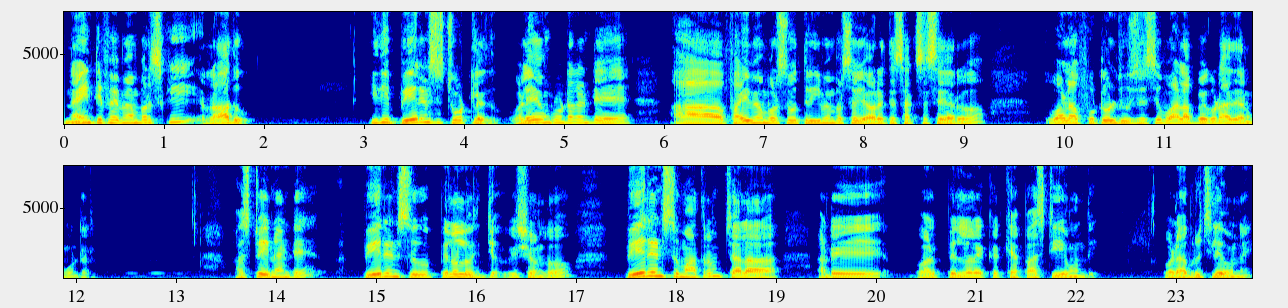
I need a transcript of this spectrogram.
95 మెంబర్స్‌కి రాదు. ఇది పేరెంట్స్ చూడట్లేదు. హ్మ్. వాళ్ళేమనుకుంటారంటే ఆ 5 మెంబర్సో, 3 మెంబర్సో ఎవరైతే సక్సెస్ అయ్యారో వాళ్ళ ఫోటోలు చూసేసి వాళ్ళ అబ్బాయి కూడా అదే అనుకుంటారు. ఫస్ట్ ఏంటంటే పేరెంట్స్ పిల్లల విద్య విషయంలో పేరెంట్స్ మాత్రం చాలా అంటే వాళ్ళ పిల్లల యొక్క కెపాసిటీ ఏముంది? వాడి అభిరుచులు ఏమున్నాయి?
